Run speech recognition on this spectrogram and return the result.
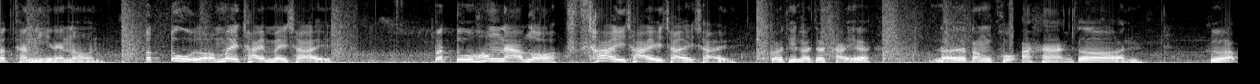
รถคันนี้แน่นอนรถตู้เหรอไม่ใช่ไม่ใช่ ประตูห้องน้ำเหรอ ใช่ใช่ใช่ใช่ก่อนที่เราจะใช้อะเราจะต้องพกอาหารก่อนคือแบบ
